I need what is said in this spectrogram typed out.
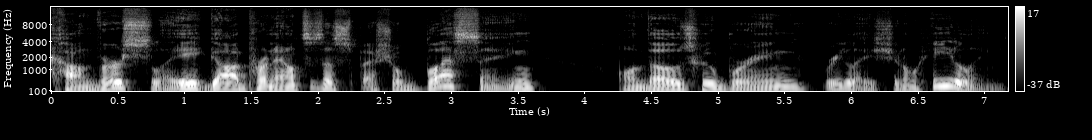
Conversely, God pronounces a special blessing on those who bring relational healing.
